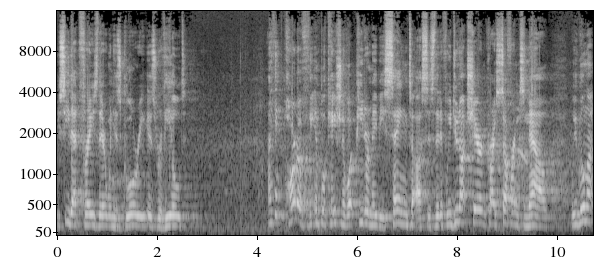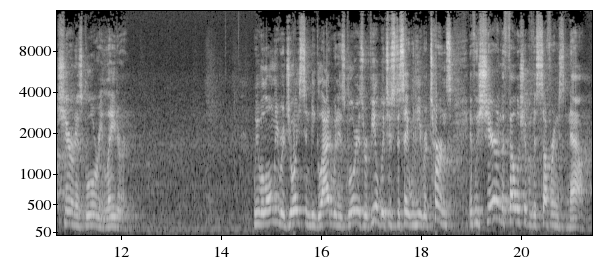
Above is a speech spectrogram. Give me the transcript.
You see that phrase there when his glory is revealed. I think part of the implication of what Peter may be saying to us is that if we do not share in Christ's sufferings now, we will not share in his glory later. We will only rejoice and be glad when his glory is revealed, which is to say, when he returns, if we share in the fellowship of his sufferings now.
